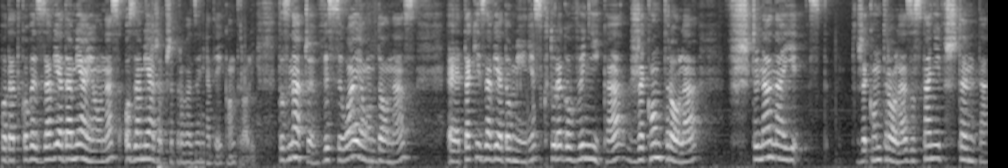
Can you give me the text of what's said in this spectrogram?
podatkowe zawiadamiają nas o zamiarze przeprowadzenia tej kontroli. To znaczy, wysyłają do nas e, takie zawiadomienie, z którego wynika, że kontrola wszczynana jest, że kontrola zostanie wszczęta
